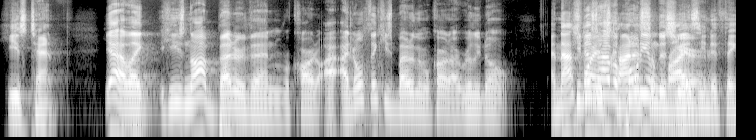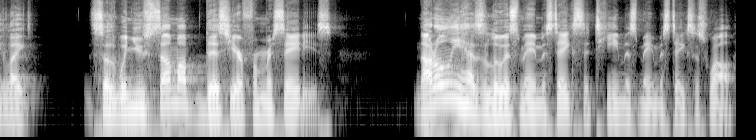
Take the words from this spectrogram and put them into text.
he's 10th. Yeah, like he's not better than Ricciardo. I, I don't think he's better than Ricciardo. I really don't. And that's He why it's have kind of surprising to think like so when you sum up this year from Mercedes, not only has Lewis made mistakes, the team has made mistakes as well.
